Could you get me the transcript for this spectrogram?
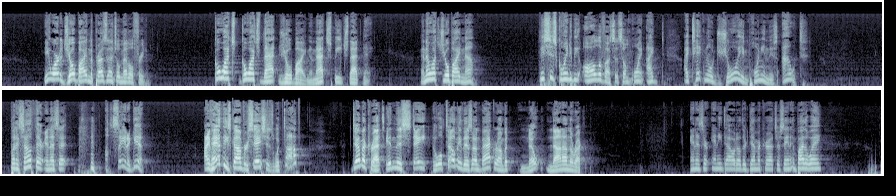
he awarded Joe Biden the Presidential Medal of Freedom. Go watch, go watch that Joe Biden and that speech that day. And then watch Joe Biden now. This is going to be all of us at some point. I, I take no joy in pointing this out. But it's out there, and I said, I'll say it again. I've had these conversations with top Democrats in this state who will tell me this on background, but nope, not on the record. And is there any doubt other Democrats are saying? And by the way,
